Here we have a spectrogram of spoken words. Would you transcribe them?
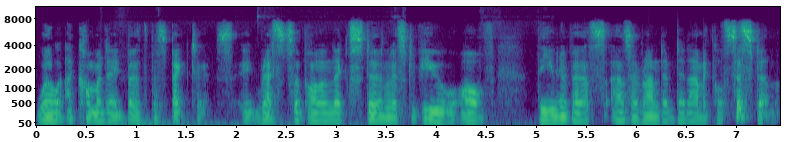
will accommodate both perspectives. It rests upon an externalist view of the universe as a random dynamical system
